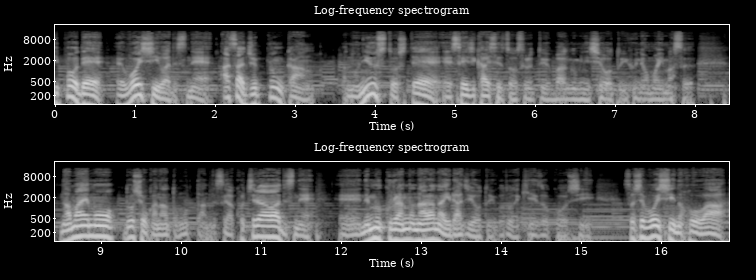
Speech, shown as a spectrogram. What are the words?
一方で、えー、 Voicy はですね朝10分間あのニュースとして政治解説をするという番組にしようというふうに思います。名前もどうしようかなと思ったんですがこちらはですね、えー、眠くならないラジオということで継続をしそして Voicy の方は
